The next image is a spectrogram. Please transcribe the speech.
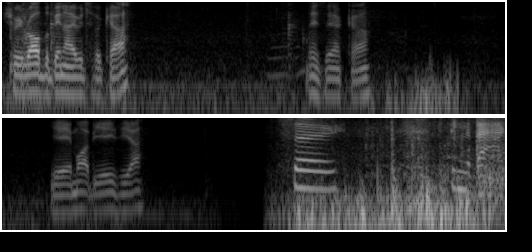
Should we roll the bin over to the car? There's our car. Yeah, it might be easier. So, in the bag.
